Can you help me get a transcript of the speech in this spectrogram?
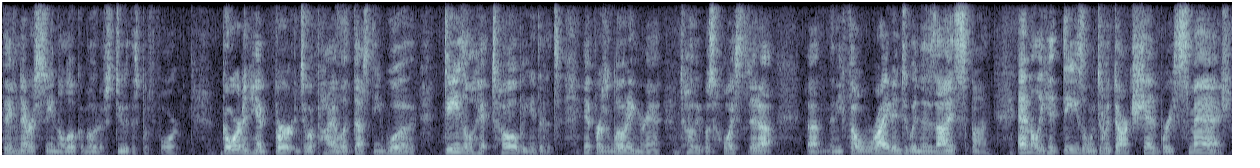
They've never seen the locomotives do this before. Gordon hit Bert into a pile of dusty wood. Diesel hit Toby into the tipper's loading ramp. Toby was hoisted up, um, and he fell right into it and his eyes spun. Emily hit Diesel into a dark shed where he smashed.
